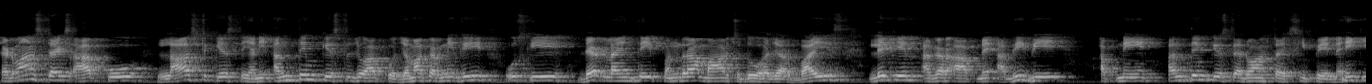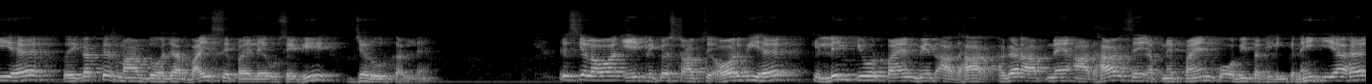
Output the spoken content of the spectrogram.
advance tax आपको लास्ट किस्त, यानी अंतिम किस्त जो आपको जमा करनी थी, उसकी डेडलाइन थी पंद्रह मार्च 2022 लेकिन अगर आपने अभी भी अपनी अंतिम किस्त एडवांस टैक्स की पे नहीं की है तो इकतीस मार्च 2022 से पहले उसे भी ज़रूर कर लें। इसके अलावा एक रिक्वेस्ट आपसे और भी है कि link your PAN with Aadhaar अगर आपने आधार से अपने पैन को अभी तक लिंक नहीं किया है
